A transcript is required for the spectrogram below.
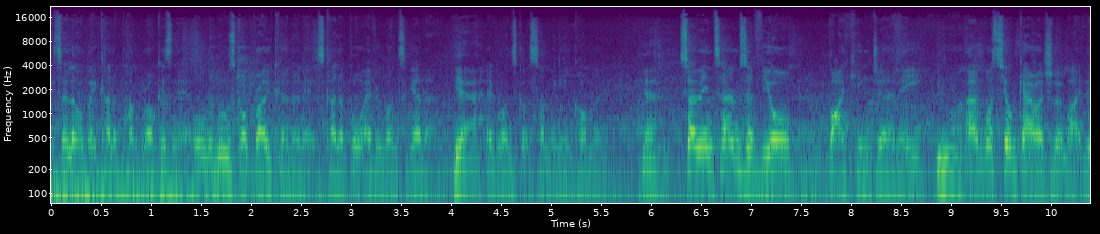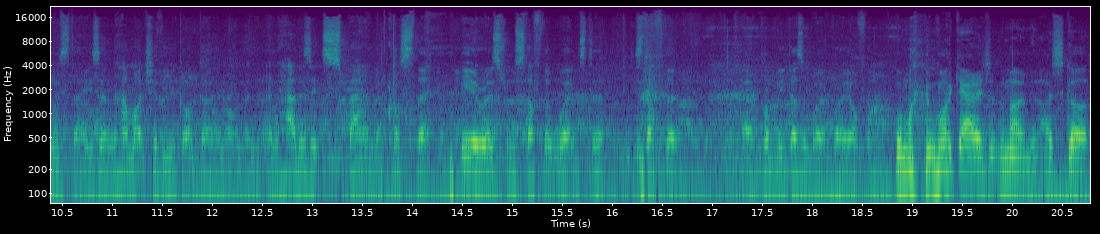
It's a little bit kind of punk rock, isn't it? All the rules got broken, and it's kind of brought everyone together. Yeah. Everyone's got something in common. Yeah. So, in terms of your biking journey, mm. um, what's your garage look like these days, and how much have you got going on, and, and how does it span across the eras from stuff that works to stuff that uh, probably doesn't work very often. Well, my, my garage at the moment, I've got.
